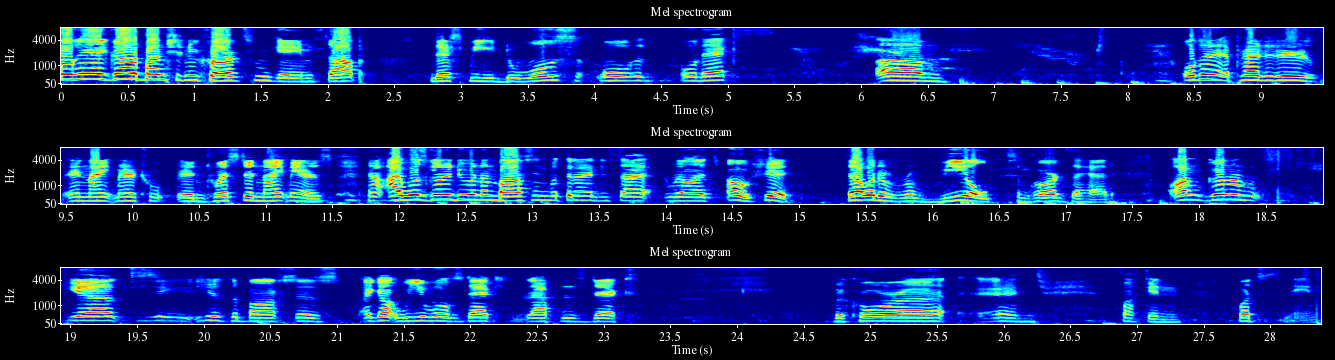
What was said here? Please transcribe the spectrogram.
Okay, I got a bunch of new cards from GameStop. They're speed duels, old old X. Um Ultimate Predators and Nightmare tw- and Twisted Nightmares. Now I was gonna do an unboxing, but then I decided realized, oh shit, that would have revealed some cards I had. I'm gonna, yeah. See, here's the boxes. I got Weevil's deck, Raptor's deck, Bakura, and fucking what's his name?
